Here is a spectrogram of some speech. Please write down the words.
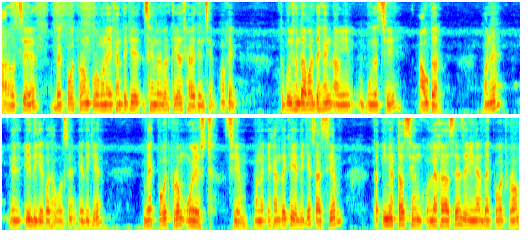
আর হচ্ছে ব্যাক পকেট ফ্রম ক্রো মানে এখান থেকে সেন্টার ব্যাক থেকে আছে সাড়ে তিন সেম ওকে তো পজিশনটা আবার দেখেন, আমি বোঝাচ্ছি আউটার মানে এই দিকের কথা বলছে, এদিকে back pocket from waist cm মানে এখান থেকে এদিকে চার সিএম তা ইনারটাও সেম লেখা আছে যে inner back pocket from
